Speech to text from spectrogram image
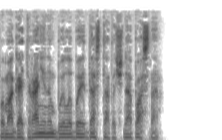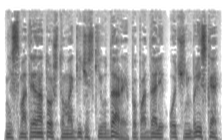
Помогать раненым было бы достаточно опасно. Несмотря на то, что магические удары попадали очень близко,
